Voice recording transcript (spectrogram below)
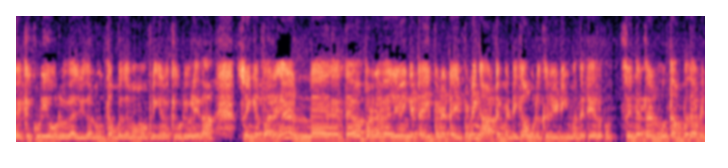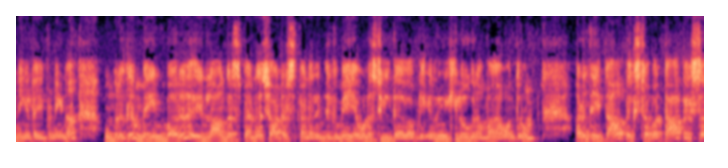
வைக்கக்கூடிய ஒரு வேல்யூ தான். நூற்றம்பது எம்எம் அப்படிங்கிற வைக்கக்கூடிய வழி தான். ஸோ இங்கே பாருங்கள் நான் தேவைப்படுற வேல்யூ இங்கே டைப் பண்ண டைப் பண்ண இங்கே ஆட்டோமேட்டிக்காக உங்களுக்கு ரீடிங் வந்துகிட்டே இருக்கும். ஸோ இந்த இடத்துல நூற்றம்பது அப்படின்னு நீங்கள் டைப் பண்ணிங்கன்னா உங்களுக்கு main bar in longer spanner shorter spanner ரெண்டுக்குமே எவ்வளோ ஸ்டீல் தேவை அப்படிங்கிறது இங்கே கிலோகிராமாக வந்துடும் அடுத்து top extra bar top extra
